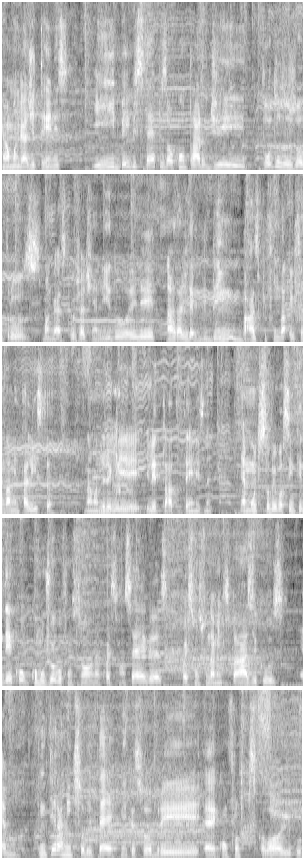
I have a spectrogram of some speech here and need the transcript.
é um mangá de tênis. E Baby Steps, ao contrário de todos os outros mangás que eu já tinha lido, ele, na verdade, ele é bem básico e, funda- e fundamentalista na maneira Uhum. que ele trata o tênis, né? É muito sobre você entender co- como o jogo funciona, quais são as regras, quais são os fundamentos básicos. É inteiramente sobre técnica, sobre é, confronto psicológico.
